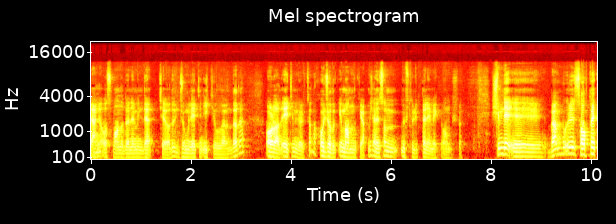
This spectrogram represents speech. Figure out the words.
yani Osmanlı döneminde şey oldu. Cumhuriyet'in ilk yıllarında da orada da eğitim gördük sonra hocalık, imamlık yapmış. En son müftülükten emekli olmuştu. Şimdi e, ben böyle sohbet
